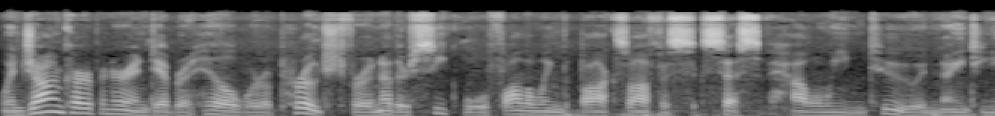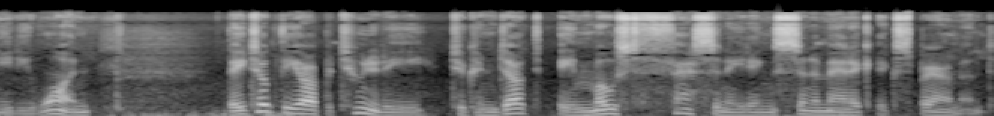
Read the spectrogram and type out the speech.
When John Carpenter and Deborah Hill were approached for another sequel following the box office success of Halloween 2 in 1981, they took the opportunity to conduct a most fascinating cinematic experiment.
